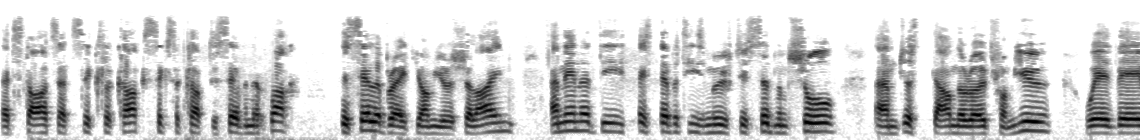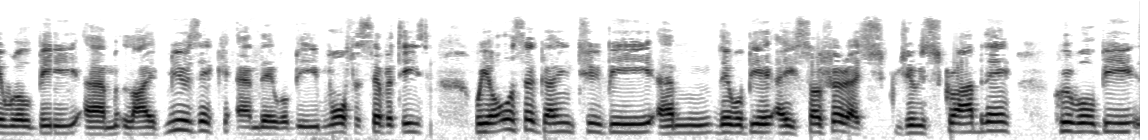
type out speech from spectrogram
that starts at six o'clock, six o'clock to seven o'clock to celebrate Yom Yerushalayim. And then at the festivities move to Sydenham Shul, um, just down the road from you, where there will be um, live music and there will be more festivities. We are also going to be, um, there will be a sofer, a Jewish scribe there, who will be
